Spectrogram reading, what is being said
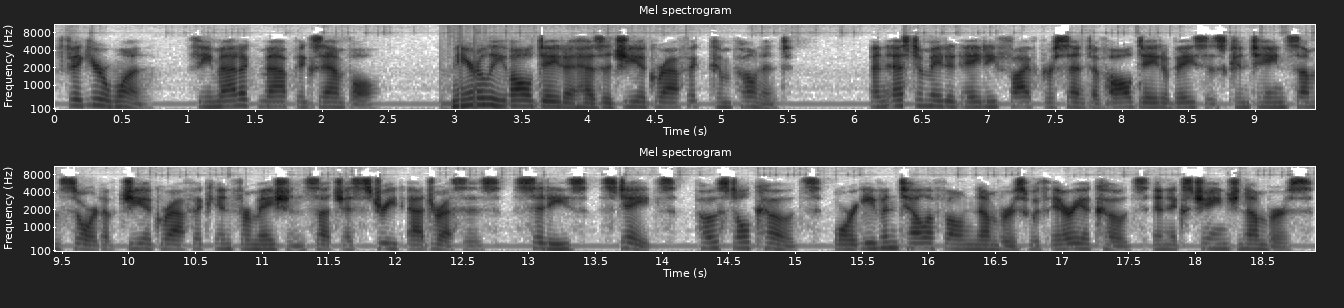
Figure 1 Thematic map example. Nearly all data has a geographic component. An estimated 85% of all databases contain some sort of geographic information such as street addresses, cities, states, postal codes, or even telephone numbers with area codes and exchange numbers.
